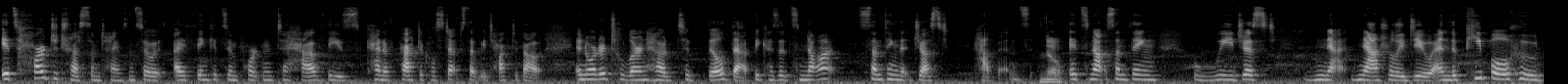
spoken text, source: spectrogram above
it's hard to trust sometimes, and so it, I think it's important to have these kind of practical steps that we talked about in order to learn how to build that because it's not something that just happens. No. it's not something we just na- naturally do. And the people who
